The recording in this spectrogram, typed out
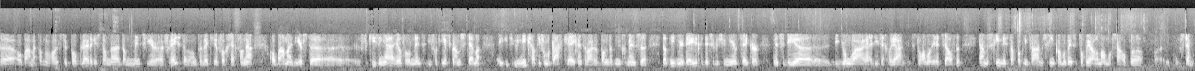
uh, Obama toch nog wel een stuk populairder is dan, uh, dan mensen hier uh, vreesden. Want er werd heel veel gezegd van, ja, Obama in de eerste verkiezingen, heel veel mensen die voor het eerst kwamen stemmen, iets unieks had hij voor elkaar gekregen. En ze waren bang dat nu mensen dat niet meer deden, gedesillusioneerd. Zeker mensen die, die jong waren, die zeggen van, ja, het is toch allemaal weer hetzelfde. Ja, misschien is dat toch niet waar. Misschien komen mensen toch weer allemaal massaal op, op stemmen.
